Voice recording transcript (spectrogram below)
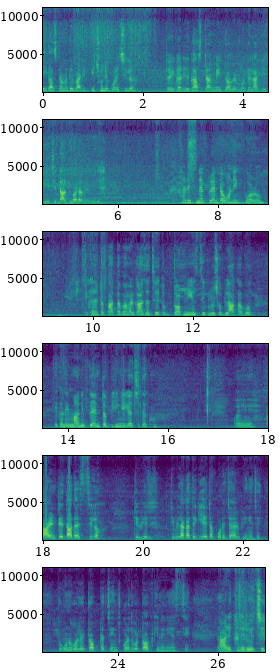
এই গাছটা আমাদের বাড়ির পিছনে পড়েছিল। তো এই গাছটা আমি টবের মধ্যে লাগিয়ে দিয়েছি, দাদু আর আমি মিলে। আর এই স্ন্যাক প্ল্যান্টটাও অনেক বড়। এখানে একটা পাতাবাহার গাছ আছে, তো টব নিয়ে এসেছি, এগুলো সব লাগাবো। এখানে এই মানি প্ল্যান্টটা ভেঙে গেছে, দেখো। ওই কারেন্টে দাদা এসেছিল টিভির টিভি লাগাতে গিয়ে এটা পড়ে যায় আর ভেঙে যায়। তো মনে বলে টপটা চেঞ্জ করে দেবো, টপ কিনে নিয়ে এসেছি। আর এখানে রয়েছে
